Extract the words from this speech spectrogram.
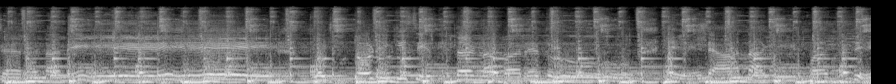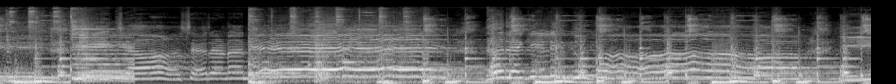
ಶರಣನೇ. ಹುಟ್ಟೊಡಗಿ ಸಿದ್ದಣ ಬರೆದು ಹೇಳಿ ಪತ್ತೆ ಪದ್ದೆ ಶರಣನೆ ಶರಣನೇ, ಧರೆಗಿಳಿದು ಬಾ. ಈ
